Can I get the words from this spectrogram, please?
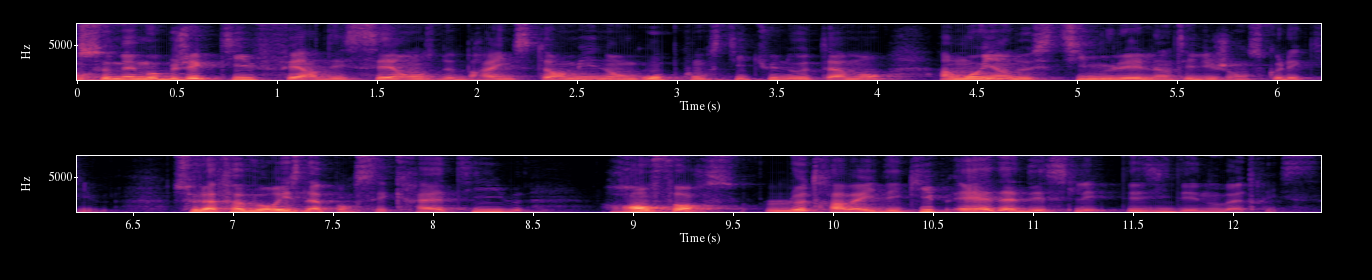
ce même objectif, faire des séances de brainstorming en groupe constitue notamment un moyen de stimuler l'intelligence collective. Cela favorise la pensée créative, renforce le travail d'équipe et aide à déceler des idées novatrices.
